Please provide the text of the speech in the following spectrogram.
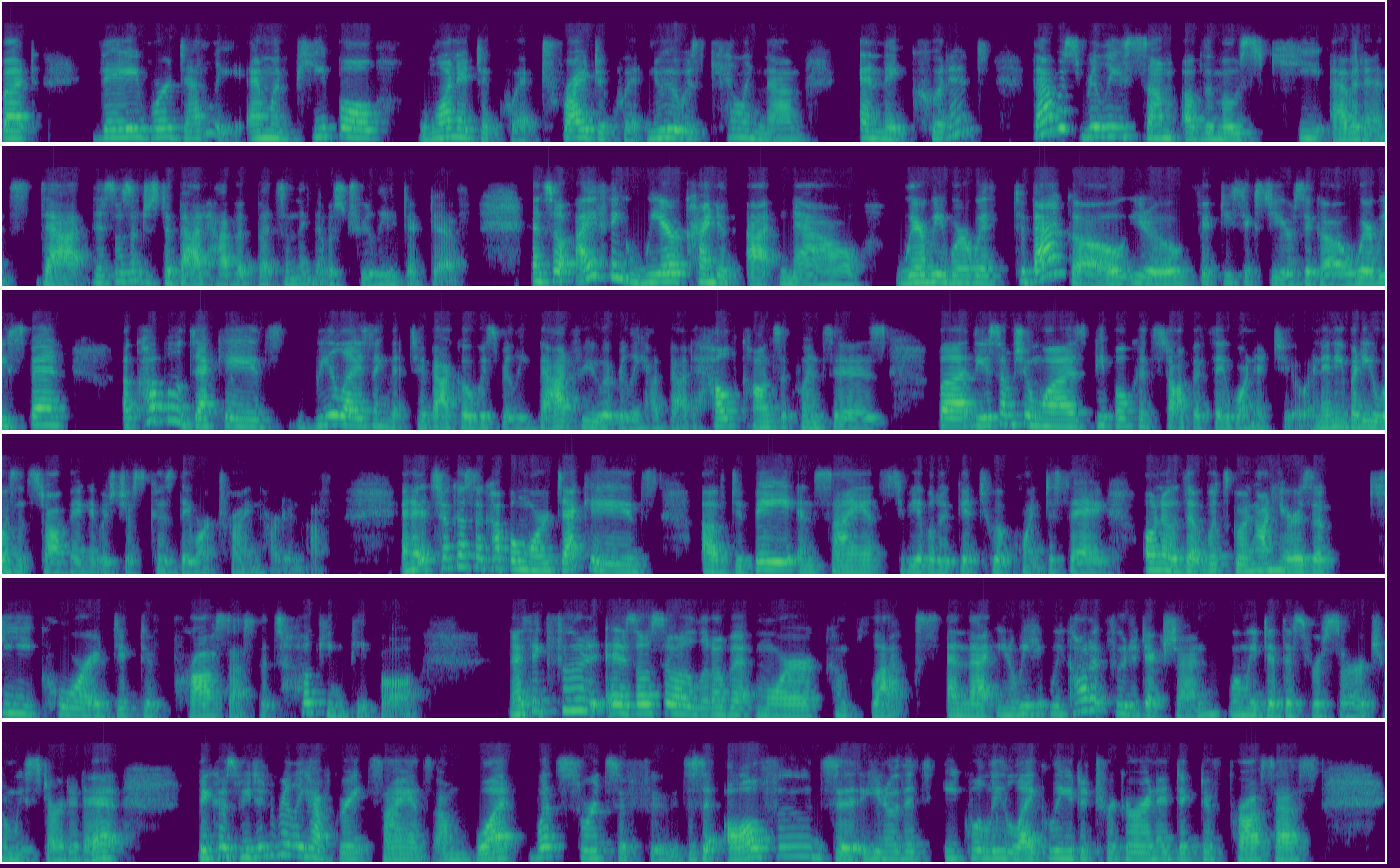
But they were deadly. And when people wanted to quit, tried to quit, knew it was killing them, and they couldn't, that was really some of the most key evidence that this wasn't just a bad habit, but something that was truly addictive. And so I think we're kind of at now where we were with tobacco, you know, 50, 60 years ago, where we spent a couple decades realizing that tobacco was really bad for you. It really had bad health consequences. But the assumption was people could stop if they wanted to. And anybody who wasn't stopping, it was just because they weren't trying hard enough. And it took us a couple more decades of debate and science to be able to get to a point to say, oh no, that what's going on here is a key core addictive process that's hooking people. And I think food is also a little bit more complex and that, you know, we, we called it food addiction when we did this research, when we started it because we didn't really have great science on what what sorts of foods. Is it all foods uh, you know that's equally likely to trigger an addictive process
